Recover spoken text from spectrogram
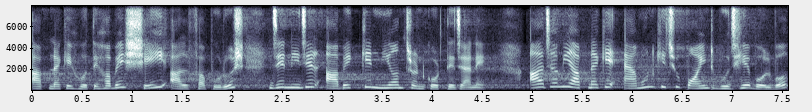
আপনাকে হতে হবে সেই আলফা পুরুষ যে নিজের আবেগকে নিয়ন্ত্রণ করতে জানে। আজ আমি আপনাকে এমন কিছু পয়েন্ট বুঝিয়ে বলব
